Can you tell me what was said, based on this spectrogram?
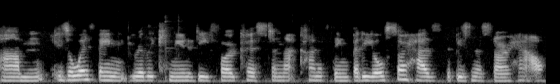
um, he's always been really community focused and that kind of thing, but he also has the business know how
